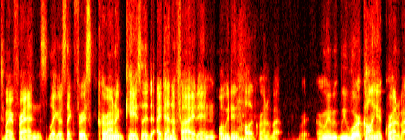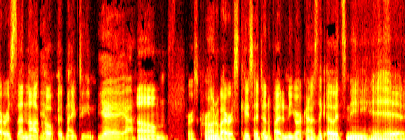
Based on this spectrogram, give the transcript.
to my friends. Like, I was like, first corona case identified in, well, we didn't call it coronavirus, or maybe we were calling it coronavirus then, not Yeah. COVID 19. Yeah, yeah, yeah. Um, first coronavirus case identified in New York. And I was like, oh, it's me.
